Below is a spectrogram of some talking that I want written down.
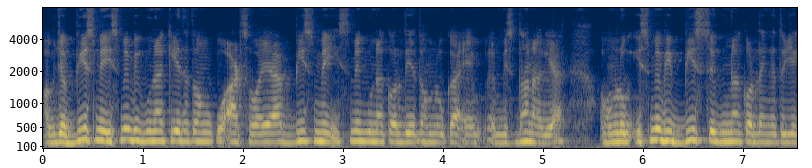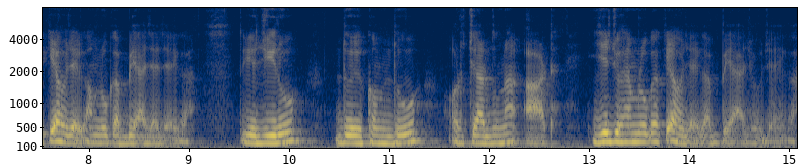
अब जब 20 में इसमें भी गुना किए थे तो हमको 800 आया 20 में इसमें गुना कर दिए तो हम लोग का मिसधन आ गया। अब हम लोग इसमें भी 20 से गुना कर देंगे तो ये क्या हो जाएगा? हम लोग का ब्याज आ जाएगा। तो ये ज़ीरो, दो एकम दो और चार दूना आठ, ये जो है हम लोग का क्या हो जाएगा? ब्याज हो जाएगा।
